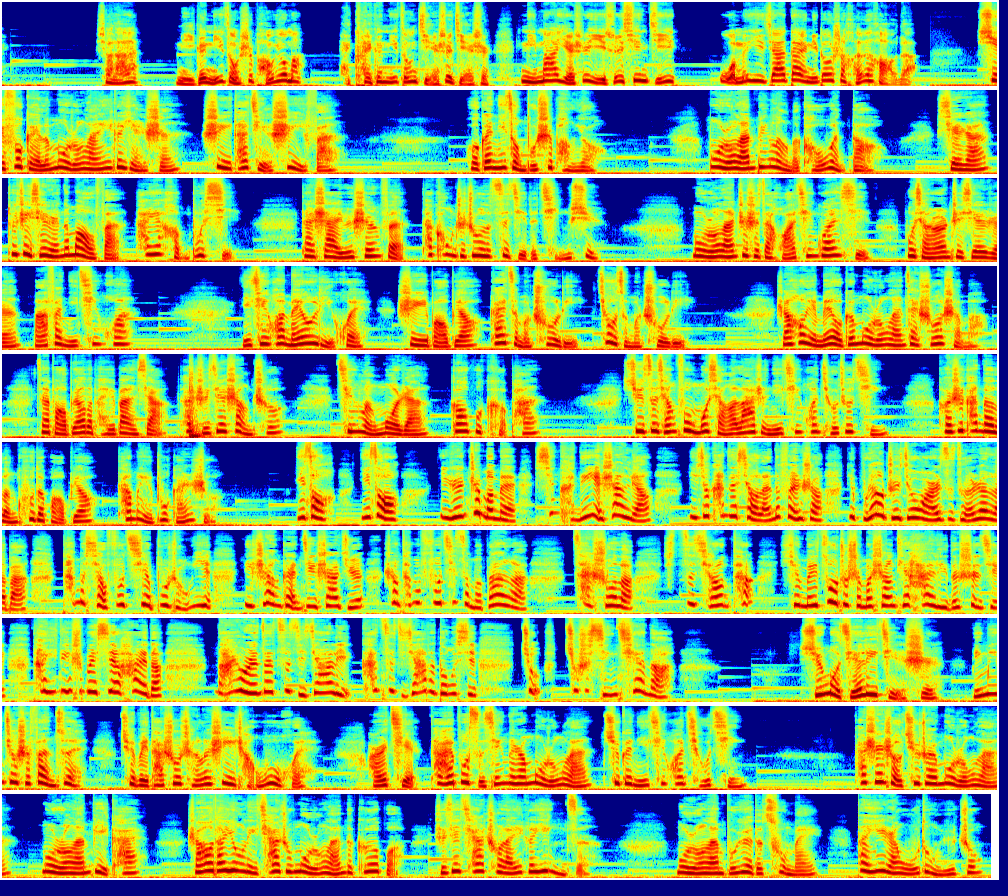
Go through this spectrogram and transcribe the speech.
小兰，你跟倪总是朋友吗？哎，快跟倪总解释解释。你妈也是一时心急，我们一家待你都是很好的。许父给了慕容兰一个眼神，示意她解释一番。我跟倪总不是朋友。慕容兰冰冷的口吻道。显然，对这些人的冒犯，他也很不喜，但是碍于身份，他控制住了自己的情绪。慕容兰这是在划清关系，不想让这些人麻烦倪清欢。倪清欢没有理会，示意保镖该怎么处理就怎么处理，然后也没有跟慕容兰再说什么。在保镖的陪伴下，他直接上车，清冷漠然，高不可攀。许自强父母想要拉着倪清欢求求情，可是看到冷酷的保镖，他们也不敢惹。你走，你走，你人这么美，心肯定也善良，你就看在小兰的份上，你不要追究我儿子责任了吧？他们小夫妻也不容易，你这样赶尽杀绝，让他们夫妻怎么办啊？再说了，自强他也没做出什么伤天害理的事情，他一定是被陷害的。哪有人在自己家里看自己家的东西就就是行窃呢？徐母竭力解释，明明就是犯罪，却被他说成了是一场误会，而且他还不死心的让慕容兰去跟倪清欢求情。他伸手去拽慕容兰，慕容兰避开，然后他用力掐住慕容兰的胳膊。直接掐出来一个印子，慕容兰不悦的蹙眉，但依然无动于衷。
